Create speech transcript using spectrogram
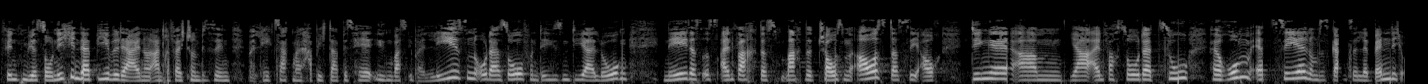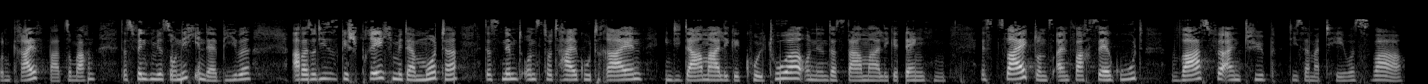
finden wir so nicht in der Bibel. Der eine oder andere vielleicht schon ein bisschen überlegt, sag mal, habe ich da bisher irgendwas überlesen oder so von diesen Dialogen? Nee, das ist einfach, das macht The Chosen aus, dass sie auch Dinge ähm, ja einfach so dazu herum erzählen, um das Ganze lebendig und greifbar zu machen. Das finden wir so nicht in der Bibel. Aber so dieses Gespräch mit der Mutter, das nimmt uns total gut rein in die damalige Kultur und in das damalige Denken. Es zeigt uns einfach sehr gut, was für ein Typ dieser Matthäus war.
